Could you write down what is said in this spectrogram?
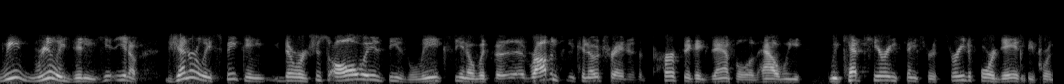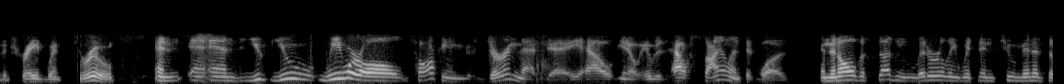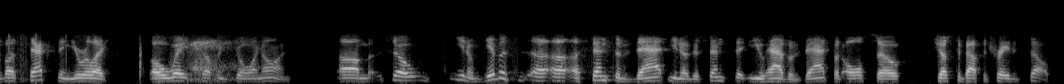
we really didn't, you know, generally speaking, there were just always these leaks. You know, with the Robinson Cano trade is a perfect example of how we we kept hearing things for three to four days before the trade went through. And and you you we were all talking during that day how you know it was how silent it was, and then all of a sudden, literally within two minutes of us texting, you were like, "Oh wait, something's going on." Um, so you know, give us a, a sense of that. You know, the sense that you have of that, but also just about the trade itself.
